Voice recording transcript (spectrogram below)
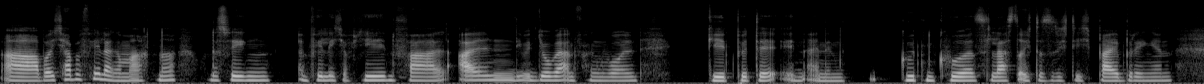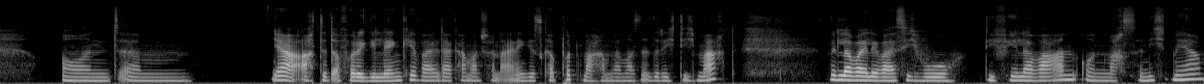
Aber ich habe Fehler gemacht, ne? Und deswegen empfehle ich auf jeden Fall allen, die mit Yoga anfangen wollen, geht bitte in einen guten Kurs, lasst euch das richtig beibringen und ähm, ja, achtet auf eure Gelenke, weil da kann man schon einiges kaputt machen, wenn man es nicht richtig macht. Mittlerweile weiß ich, wo die Fehler waren und mache sie nicht mehr.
